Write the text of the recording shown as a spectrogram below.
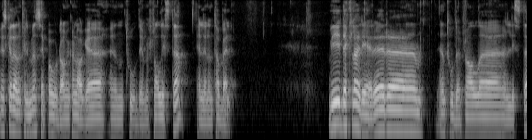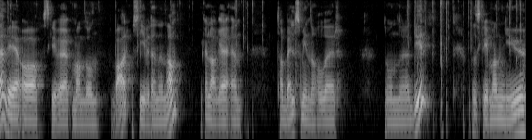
Vi skal i denne filmen se på hvordan vi kan lage en todimensjonal liste, eller en tabell. Vi deklarerer eh, en todimensjonal eh, liste ved å skrive kommandoen var og skrive den et navn. Vi kan lage en tabell som inneholder noen eh, dyr. Så skriver man new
